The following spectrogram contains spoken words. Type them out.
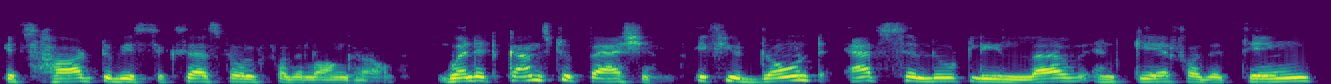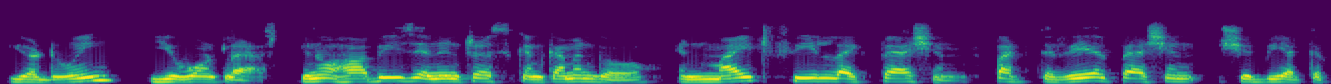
it's hard to be successful for the long haul. When it comes to passion, if you don't absolutely love and care for the thing you're doing, you won't last. You know, hobbies and interests can come and go and might feel like passion, but the real passion should be at the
